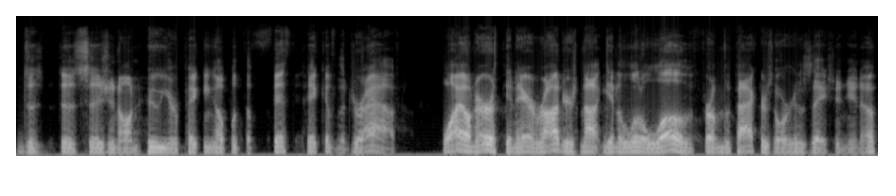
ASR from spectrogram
the, the decision on who you're picking up with the fifth pick of the draft, why on earth can Aaron Rodgers not get a little love from the Packers organization? You know,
